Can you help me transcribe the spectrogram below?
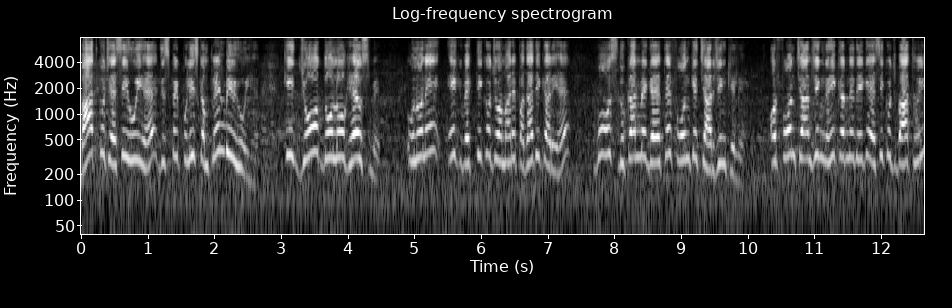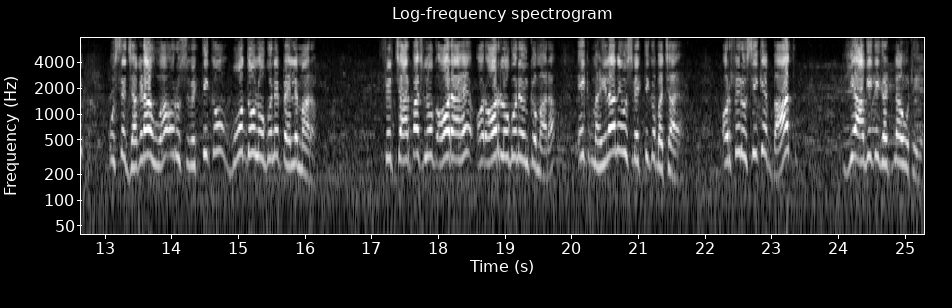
बात कुछ ऐसी हुई है, जिस पे पुलिस कंप्लेंट भी हुई है, कि जो दो लोग हैं उसमें, उन्होंने एक व्यक्ति को जो हमारे पदाधिकारी है, वो उस दुकान में गए थे फ़ोन के चार्जिंग के लिए। और फ़ोन चार्जिंग नहीं करने देके ऐसी कुछ बात हुई, उससे झगड़ा हुआ और उस व्यक्ति को वो दो लोगों ने पहले मारा। फिर चार पाँच लोग और आए और और लोगों ने उनको मारा। एक महिला ने उस व्यक्ति को बचाया। और फिर उसी के बाद ये आगे की घटना उठी है।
